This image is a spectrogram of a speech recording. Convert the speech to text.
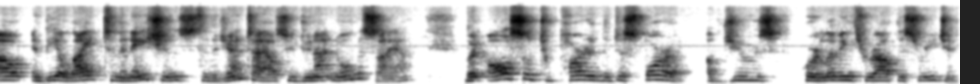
out and be a light to the nations, to the Gentiles who do not know Messiah, but also to part of the diaspora of Jews who are living throughout this region.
